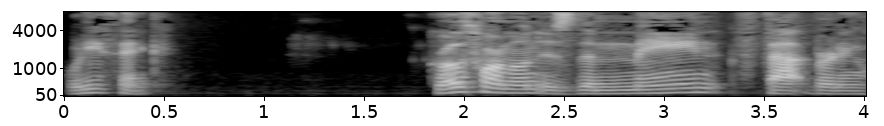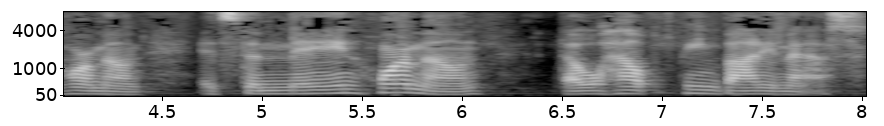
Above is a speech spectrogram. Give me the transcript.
What do you think? Growth hormone is the main fat burning hormone. It's the main hormone that will help lean body mass.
